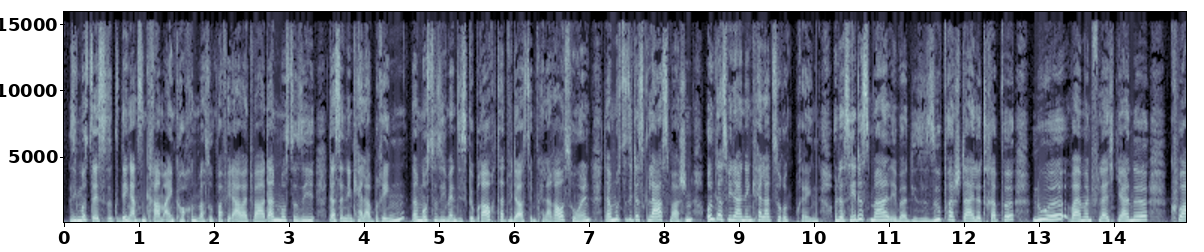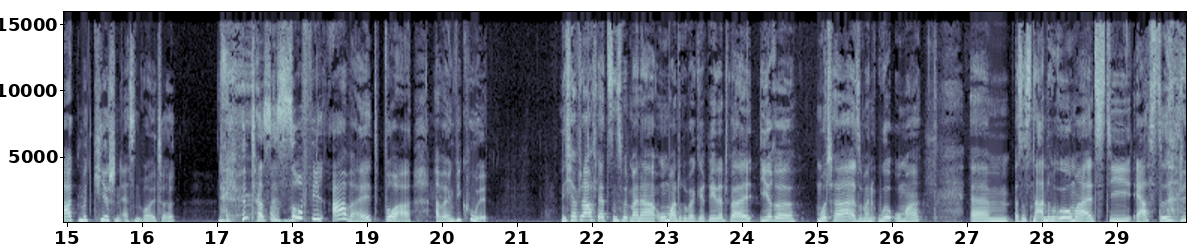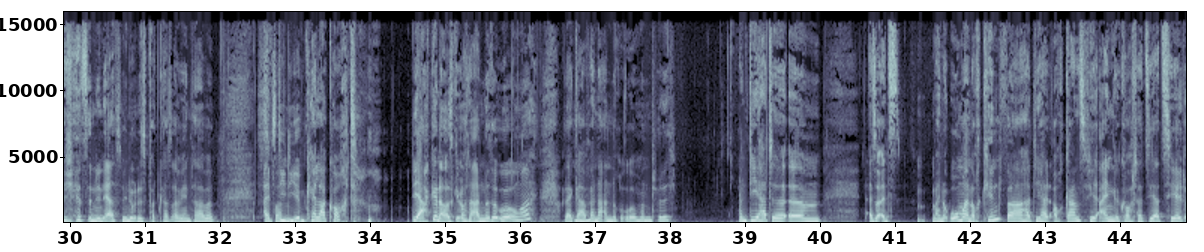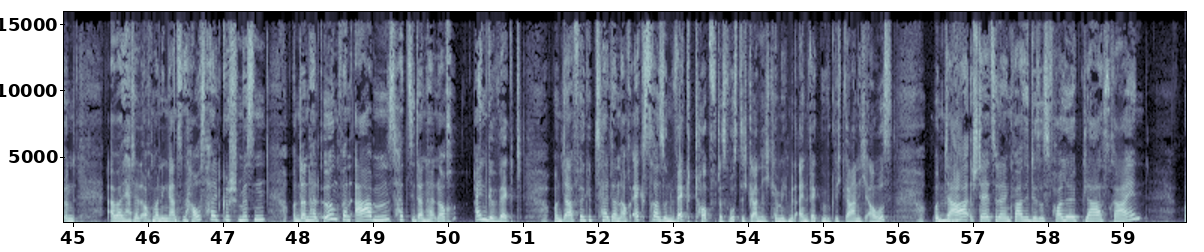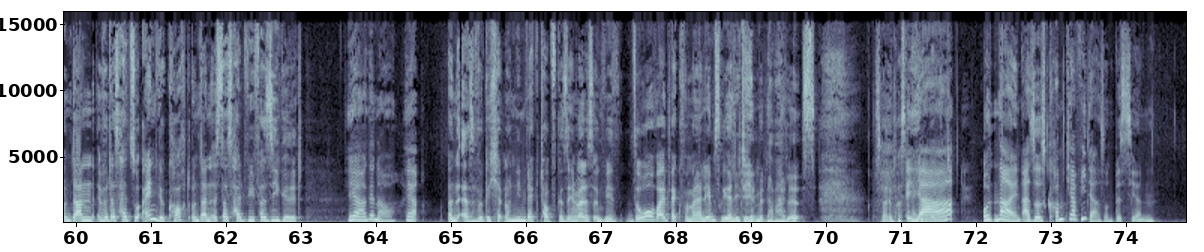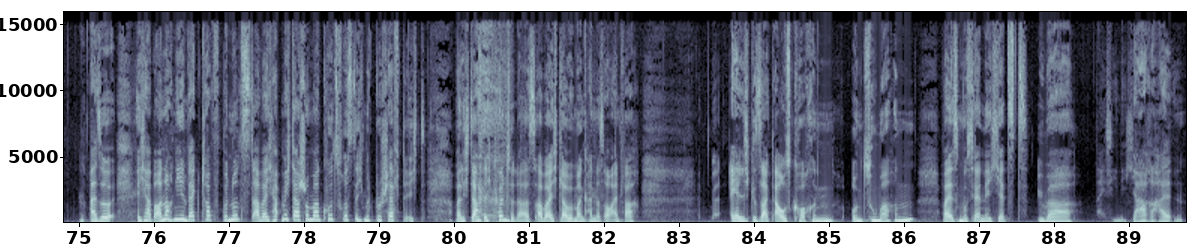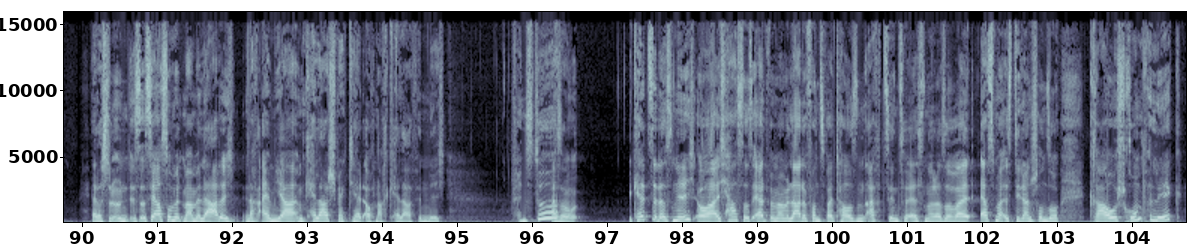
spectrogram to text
sie musste den ganzen Kram einkochen, was super viel Arbeit war. Dann musste sie das in den Keller bringen. Dann musste sie, wenn sie es gebraucht hat, wieder aus dem Keller rausholen. Dann musste sie das Glas waschen und das wieder in den Keller zurückbringen. Und das jedes Mal über diese super steile Treppe, nur weil man vielleicht gerne Quark mit Kirschen essen wollte. Ich finde, das ist so viel Arbeit. Boah, aber irgendwie cool. Ich habe da auch letztens mit meiner Oma drüber geredet, weil ihre Mutter, also meine Uroma, ähm, also es ist eine andere Uroma als die erste, die ich jetzt in den ersten Minuten des Podcasts erwähnt habe. Als von, die, die im Keller kocht. Ja, genau. Es gibt auch eine andere Uroma. Oder gab mhm. eine andere Uroma natürlich. Und die hatte, ähm, also als meine Oma noch Kind war, hat die halt auch ganz viel eingekocht, hat sie erzählt. Und aber die hat halt auch mal den ganzen Haushalt geschmissen. Und dann halt irgendwann abends hat sie dann halt noch eingeweckt. Und dafür gibt's halt dann auch extra so einen Wecktopf, das wusste ich gar nicht, ich kenne mich mit Einwecken wirklich gar nicht aus. Und mhm. da stellst du dann quasi dieses volle Glas rein und dann wird das halt so eingekocht und dann ist das halt wie versiegelt. Ja, genau, ja. Und also wirklich, ich habe noch nie einen Wecktopf gesehen, weil das irgendwie so weit weg von meiner Lebensrealität mittlerweile ist. Dass man irgendwas einweckt. Ja und nein, also es kommt ja wieder so ein bisschen. Also ich habe auch noch nie einen Wecktopf benutzt, aber ich habe mich da schon mal kurzfristig mit beschäftigt, weil ich dachte, ich könnte das. Aber ich glaube, man kann das auch einfach, ehrlich gesagt, auskochen und zumachen, weil es muss ja nicht jetzt über, weiß ich nicht, Jahre halten. Ja, das stimmt. Und es ist ja auch so mit Marmelade. Ich, nach einem Jahr im Keller schmeckt die halt auch nach Keller, finde ich. Findest du? Also, kennst du das nicht? Oh, ich hasse es, Erdbeermarmelade von 2018 zu essen oder so, weil erstmal ist die dann schon so grau, schrumpelig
